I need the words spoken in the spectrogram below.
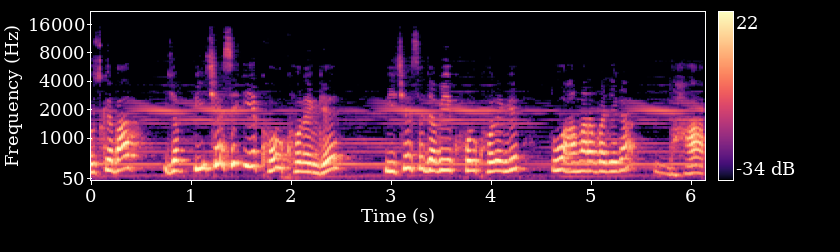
और उसके बाद जब पीछे से एक होल खोलेंगे, पीछे से जब एक होल खोलेंगे तो हमारा बजेगा धा।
